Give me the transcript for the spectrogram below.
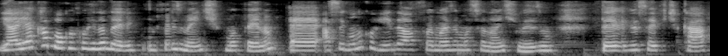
E aí acabou com a corrida dele, infelizmente, uma pena. É, a segunda corrida foi mais emocionante mesmo. Teve o safety car,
